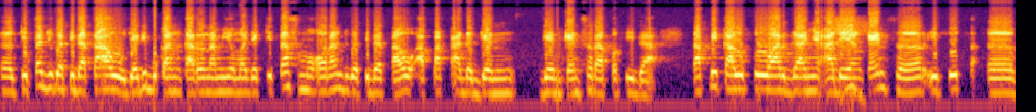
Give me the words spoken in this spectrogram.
uh, kita juga tidak tahu. Jadi bukan karena miom aja kita semua orang juga tidak tahu apakah ada gen gen cancer atau tidak. Tapi kalau keluarganya ada yang cancer itu uh,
